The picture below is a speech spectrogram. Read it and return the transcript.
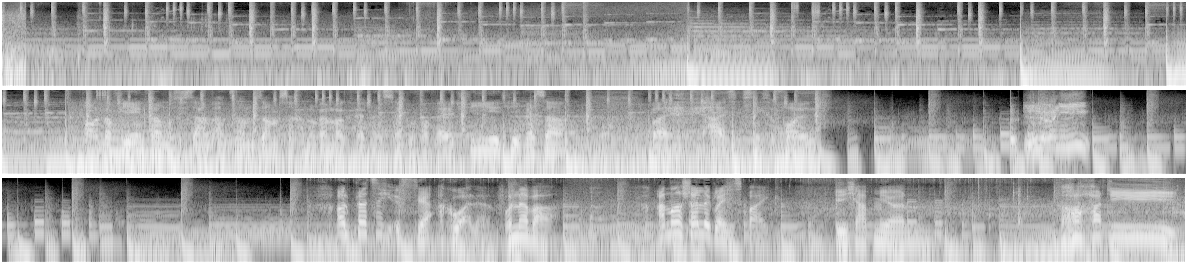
Und auf jeden Fall muss ich sagen, an so einem Samstag im November gefällt mir das Tempo verfällt viel, viel besser, weil ja, es ist nicht so voll. Nani? Und plötzlich ist der Akku alle. Wunderbar. Andere Stelle, gleiches Bike. Ich habe mir ein... Ah, Hatti!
